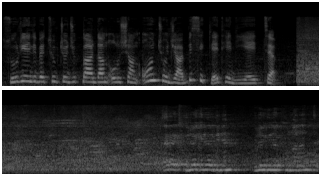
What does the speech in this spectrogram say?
Suriyeli ve Türk çocuklardan oluşan 10 çocuğa bisiklet hediye etti. Evet güle güle binin, güle güle kullanın.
